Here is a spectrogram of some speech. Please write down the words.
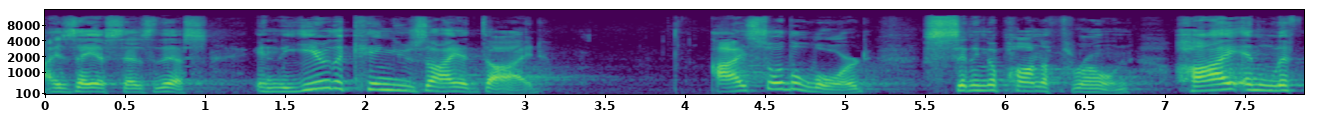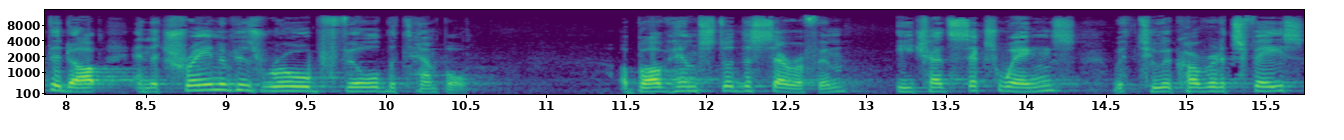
Isaiah says this In the year the king Uzziah died, I saw the Lord sitting upon a throne, high and lifted up, and the train of his robe filled the temple. Above him stood the seraphim. Each had six wings. With two it covered its face,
